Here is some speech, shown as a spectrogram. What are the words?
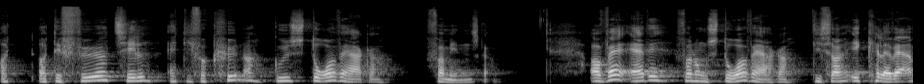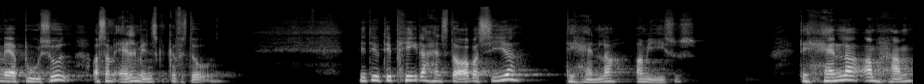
Og, og det fører til, at de forkynder Guds storværker for mennesker. Og hvad er det for nogle storværker, de så ikke kan lade være med at buse ud, og som alle mennesker kan forstå? Ja, det er jo det, Peter han står op og siger. Det handler om Jesus. Det handler om ham,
